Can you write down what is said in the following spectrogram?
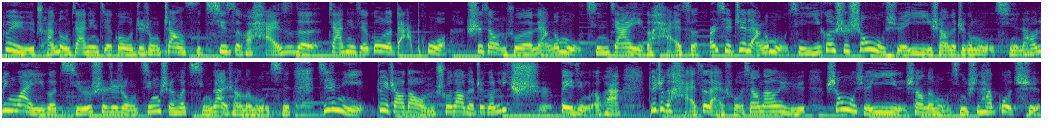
对于传统家庭结构这种丈夫、妻子和孩子的家庭结构的打破，是像我们说的两个母亲加一个孩子，而且这两个母亲，一个是生物学意义上的这个母亲，然后另外一个其实是这种精神和情感上的母亲。其实你对照到我们说到的这个历史背景的话，对这个孩子来说，相当于生物学意义上的母亲是他过去，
